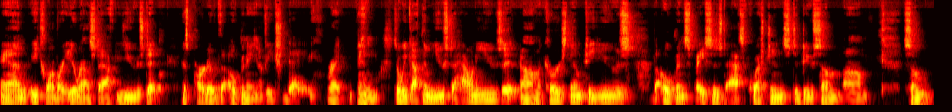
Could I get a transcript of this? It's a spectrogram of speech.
and each one of our year round staff used it as part of the opening of each day, right? And so we got them used to how to use it, um, encouraged them to use the open spaces to ask questions, to do some um, some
